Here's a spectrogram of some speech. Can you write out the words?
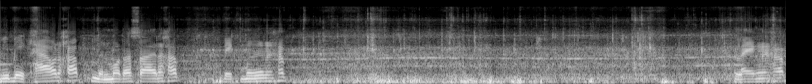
มีเบรกเท้านะครับ เหมือนมอเตอร์ไซค์นะครับ เบรกมือนะครับ แรงนะครับ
